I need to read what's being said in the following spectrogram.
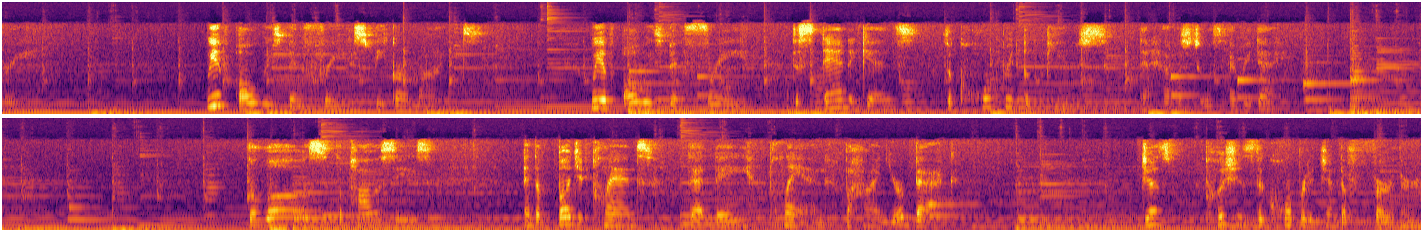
free. We have always been free to speak our minds. We have always been free to stand against the corporate abuse that happens to us every day. The laws, the policies, and the budget plans that they plan behind your back just pushes the corporate agenda further.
